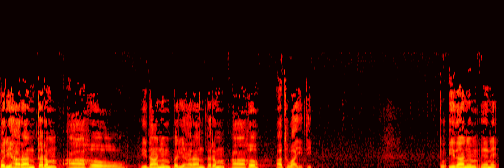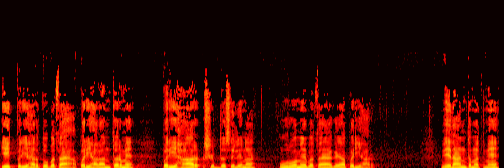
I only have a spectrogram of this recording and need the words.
परिहारांतरम आह इदानिम परिहारांतरम आह अथवा तो इदानिम यानी एक परिहार तो बताया, परिहारांतर में परिहार शब्द से लेना पूर्व में बताया गया परिहार वेदांत मत में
